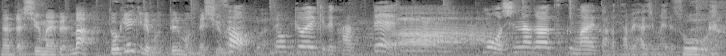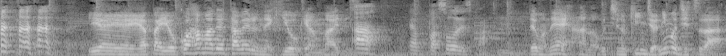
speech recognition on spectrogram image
なんだシューマイ弁。まあ東京駅でも売ってるもんねシューそうマイ弁当はね。東京駅で買ってああもう品川着く前から食べ始める。そうないやいややっぱり横浜で食べるね崎陽軒はうまいですよ。あやっぱそうですか。うん、でもねあのうちの近所にも実は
